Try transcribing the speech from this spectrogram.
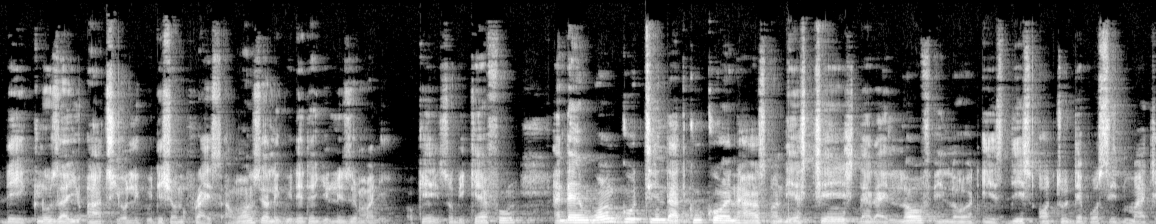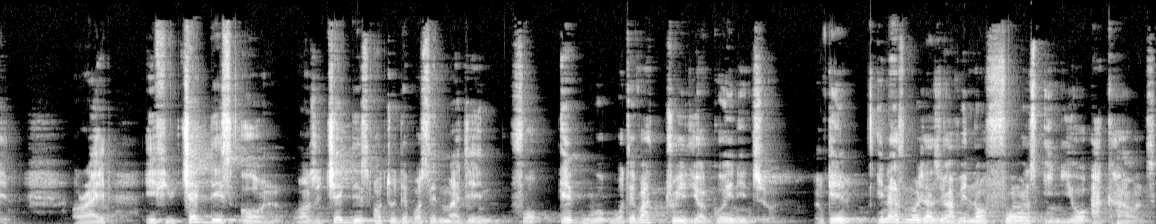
the closer you are to your liquidation price. And once you're liquidated you lose your money. Okay? So be careful. And then one good thing that KuCoin has on the exchange that i love a lot is this auto deposit margin. All right if you check this on once you check this auto deposit margin for whatever trade you are going into okay in as much as you have enough funds in your account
